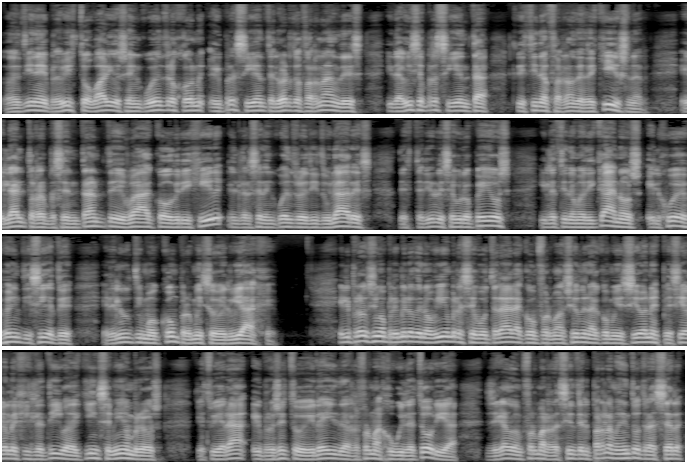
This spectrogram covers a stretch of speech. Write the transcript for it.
donde tiene previsto varios encuentros con el presidente Alberto Fernández y la vicepresidenta Cristina Fernández de Kirchner. El alto representante va a codirigir el tercer encuentro de titulares de exteriores europeos y latinoamericanos el jueves 27 en el último compromiso del viaje. El próximo primero de noviembre se votará la conformación de una comisión especial legislativa de 15 miembros que estudiará el proyecto de ley de reforma jubilatoria, llegado en forma reciente al Parlamento tras ser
